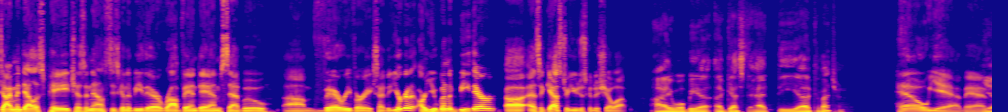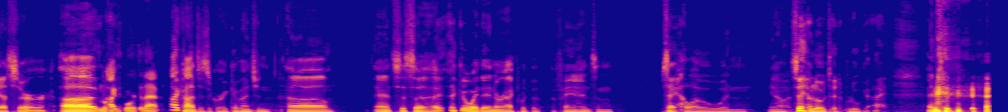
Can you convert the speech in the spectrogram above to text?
diamond dallas page has announced he's going to be there rob van dam sabu um very very excited you're gonna are you gonna be there uh as a guest or are you just gonna show up I will be a, a guest at the uh, convention. hell yeah man Yes, sir. Uh, I'm looking I- forward to that Icons is a great convention, um, and it's just a, a good way to interact with the, the fans and say hello and you know say hello to the blue guy. And to,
